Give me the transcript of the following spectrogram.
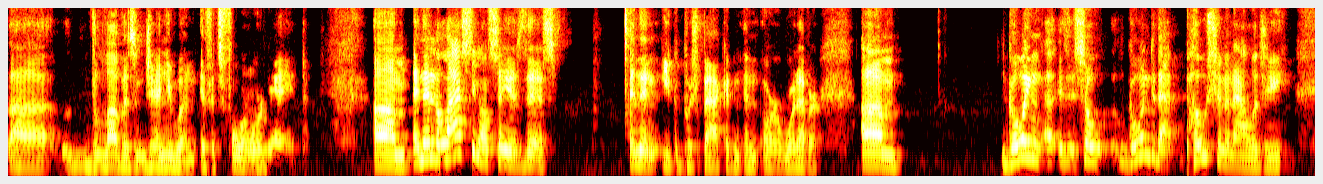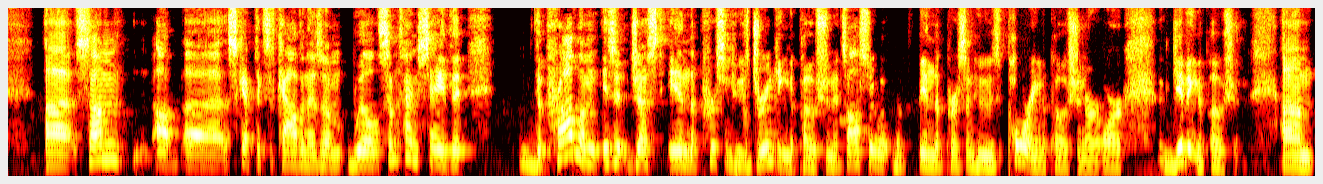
uh, the love isn't genuine if it's foreordained. Um, and then the last thing I'll say is this and then you can push back and, and or whatever. Um, going uh, so going to that potion analogy. Uh, some uh, uh, skeptics of Calvinism will sometimes say that the problem isn't just in the person who's drinking the potion; it's also in the person who's pouring the potion or, or giving the potion. Um,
